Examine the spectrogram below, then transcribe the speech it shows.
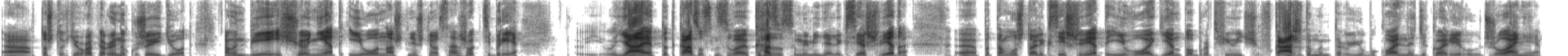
А, то, что в Европе рынок уже идет, а в NBA а еще нет, и он наш начнется аж в октябре. Я этот казус называю казусом имени Алексея Шведа, э, потому что Алексей Швед и его агент Обрат Фимич в каждом интервью буквально декларируют желание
